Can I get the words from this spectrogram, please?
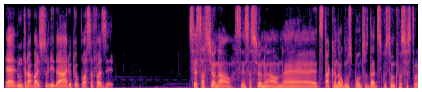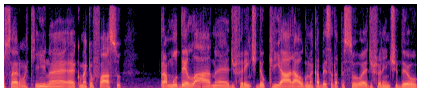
é, de um trabalho solidário que eu possa fazer. Sensacional, sensacional, né? Destacando alguns pontos da discussão que vocês trouxeram aqui, né? É, como é que eu faço para modelar, né? É diferente de eu criar algo na cabeça da pessoa, é diferente de eu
